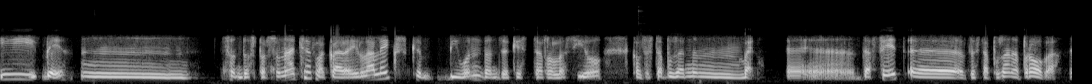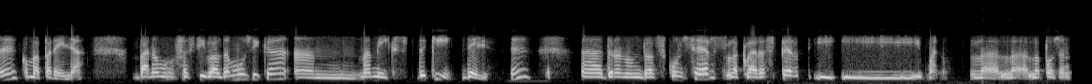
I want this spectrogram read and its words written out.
I bé, mmm, són dos personatges, la Clara i l'Àlex, que viuen doncs, aquesta relació que els està posant en... Bueno, eh, de fet, eh, els està posant a prova eh, com a parella. Van a un festival de música amb amics d'aquí, d'ell. Eh? Eh, durant un dels concerts, la Clara es perd i, i bueno, la, la, la posen...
